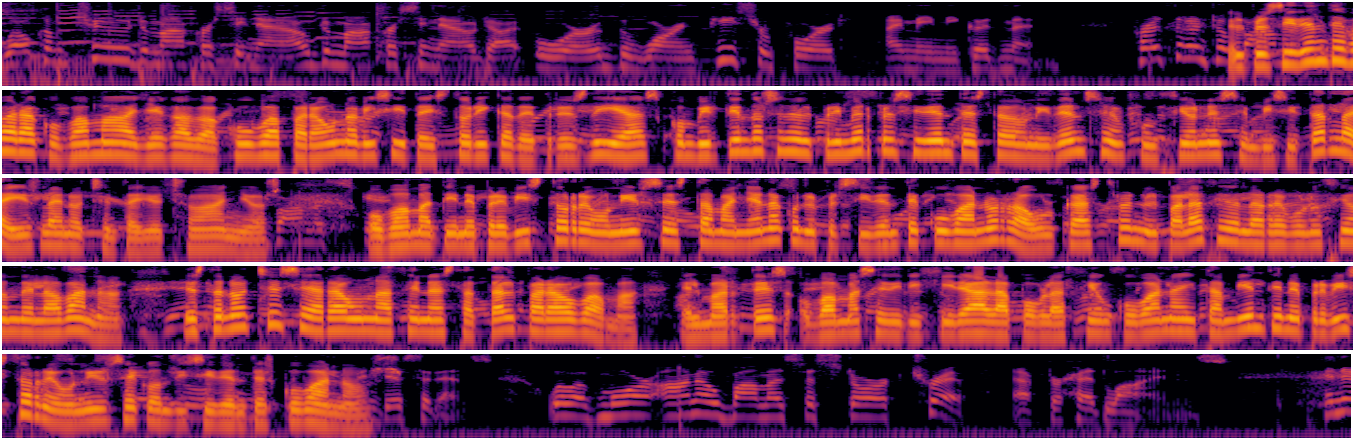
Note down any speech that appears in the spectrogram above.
Welcome to Democracy Now!, democracynow.org, The War and Peace Report. I'm Amy Goodman. El presidente Barack Obama ha llegado a Cuba para una visita histórica de tres días, convirtiéndose en el primer presidente estadounidense en funciones en visitar la isla en 88 años. Obama tiene previsto reunirse esta mañana con el presidente cubano Raúl Castro en el Palacio de la Revolución de La Habana. Esta noche se hará una cena estatal para Obama. El martes, Obama se dirigirá a la población cubana y también tiene previsto reunirse con disidentes cubanos. We'll have more on Obama's historic trip after headlines.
